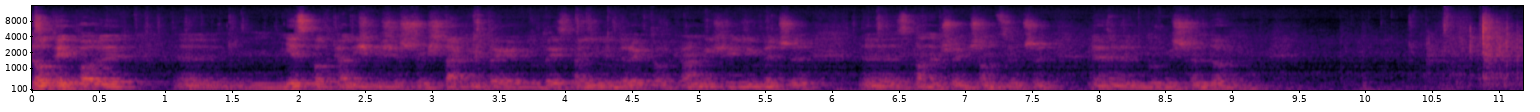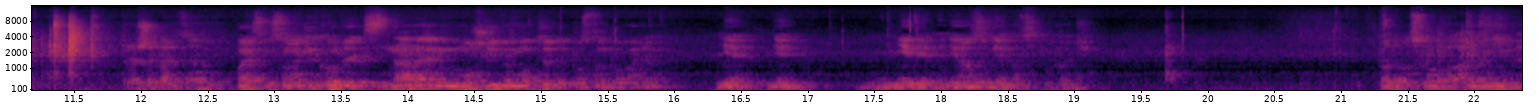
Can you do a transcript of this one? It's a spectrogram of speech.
Do tej pory nie spotkaliśmy się z czymś takim, tak jak tutaj z paniami dyrektorkami siedzimy, czy z panem przewodniczącym, czy burmistrzem Dolnym. Proszę bardzo. Państwu są jakiekolwiek znane możliwe motywy postępowania? Nie, nie, nie wiemy, nie rozumiemy o co tu chodzi. Padło słowo anonimy.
